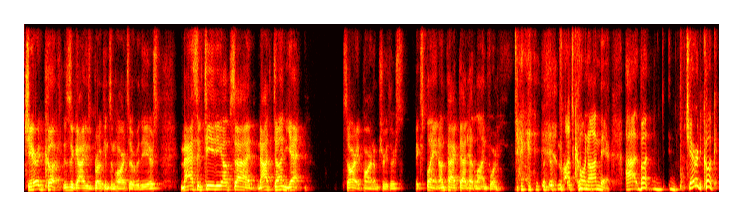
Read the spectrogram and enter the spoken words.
Jared Cook. This is a guy who's broken some hearts over the years. Massive TD upside, not done yet. Sorry, Parham truthers. Explain, unpack that headline for me. What's going on there? Uh, but Jared Cook,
